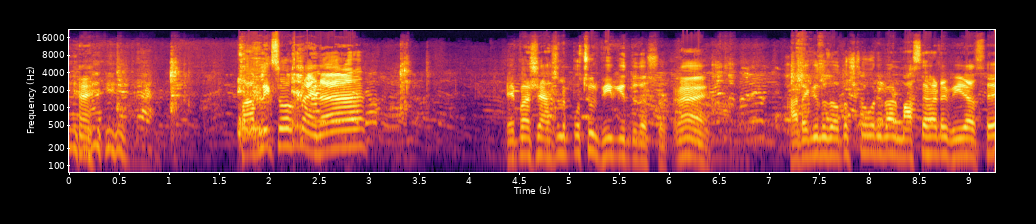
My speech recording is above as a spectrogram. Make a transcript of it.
পাবলিক চোখ নাই না? এই পাশে আসলে প্রচুর ভিড় কিন্তু দর্শক হ্যাঁ। হাটে কিন্তু যথেষ্ট পরিমাণ মাছের হাটে ভিড় আছে।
